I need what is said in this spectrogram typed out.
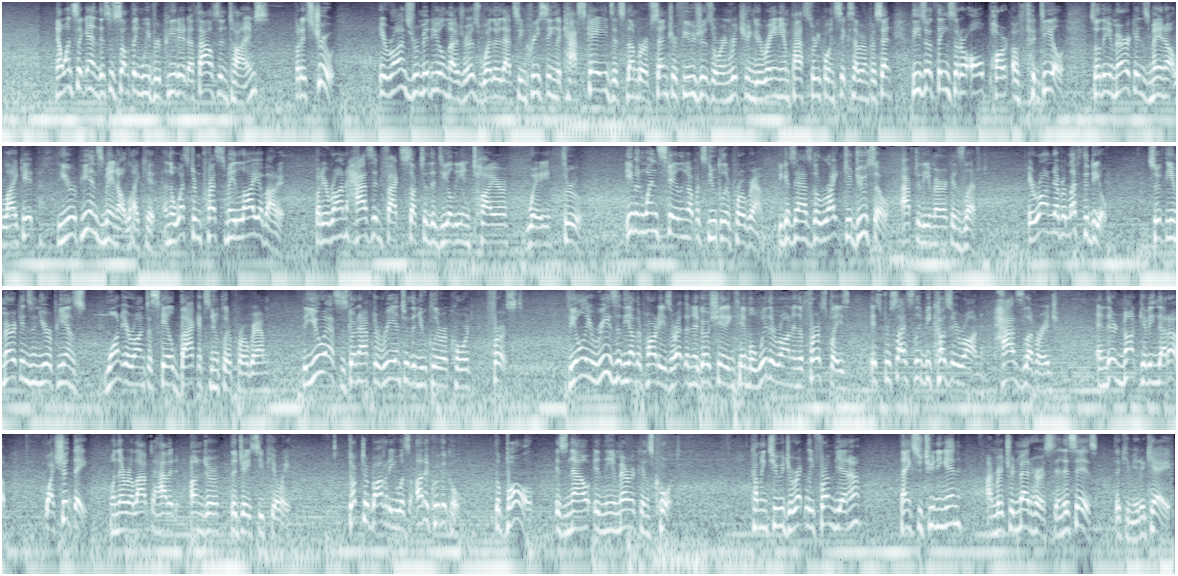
Now, once again, this is something we've repeated a thousand times, but it's true. Iran's remedial measures, whether that's increasing the cascades, its number of centrifuges, or enriching uranium past 3.67%, these are things that are all part of the deal. So the Americans may not like it, the Europeans may not like it, and the Western press may lie about it. But Iran has in fact stuck to the deal the entire way through, even when scaling up its nuclear program, because it has the right to do so after the Americans left. Iran never left the deal. So if the Americans and Europeans want Iran to scale back its nuclear program, the U.S. is going to have to re-enter the nuclear accord first. The only reason the other parties are at the negotiating table with Iran in the first place is precisely because Iran has leverage, and they're not giving that up. Why should they, when they're allowed to have it under the JCPOA? Dr. Bagheri was unequivocal. The ball is now in the Americans' court. Coming to you directly from Vienna, thanks for tuning in. I'm Richard Medhurst, and this is The Communique.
